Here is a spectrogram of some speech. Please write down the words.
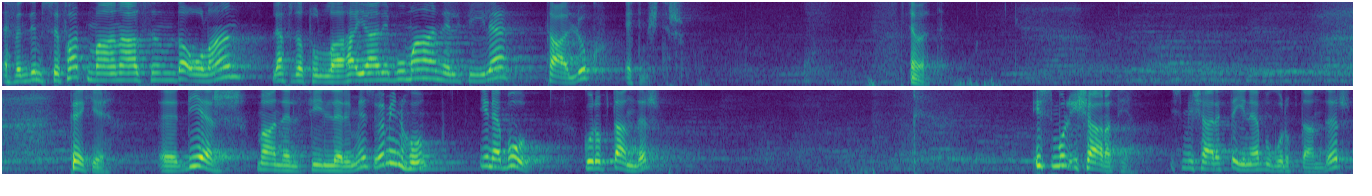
efendim sıfat manasında olan lafzatullah'a yani bu manel fiile taalluk etmiştir. Evet. Peki. Ee, diğer manel fiillerimiz ve minhu yine bu gruptandır. İsmul işareti. İsmi işaret de yine bu gruptandır.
